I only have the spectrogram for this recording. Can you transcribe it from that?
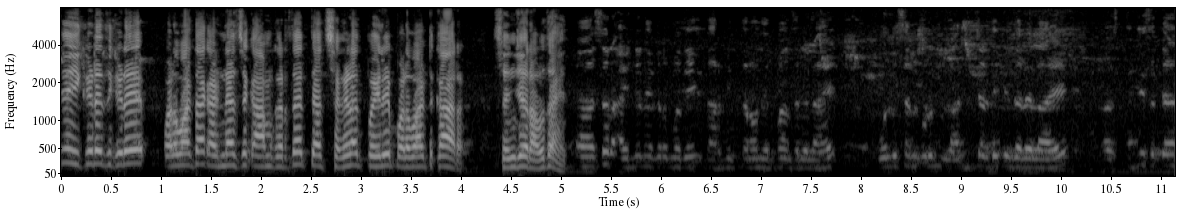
ते इकडे तिकडे पळवाटा काढण्याचं काम करतात त्यात सगळ्यात पहिले पळवाटकार संजय राऊत आहेत. सर अहिल्यानगरमध्ये धार्मिक तणाव निर्माण झालेला आहे. पोलिसांकडून लाठीचार्ज देखील झालेला आहे. स्थिती सध्या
